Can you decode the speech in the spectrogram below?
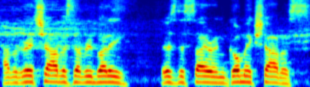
Have a great Shabbos, everybody. There's the siren. Go make Shabbos.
